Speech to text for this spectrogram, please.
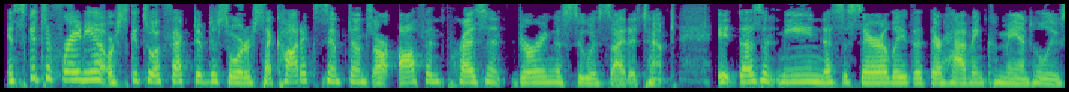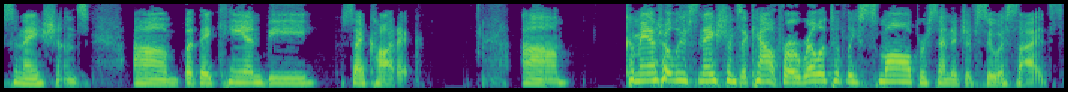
In schizophrenia or schizoaffective disorder, psychotic symptoms are often present during a suicide attempt. It doesn't mean necessarily that they're having command hallucinations, um, but they can be psychotic. Um, Command hallucinations account for a relatively small percentage of suicides.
